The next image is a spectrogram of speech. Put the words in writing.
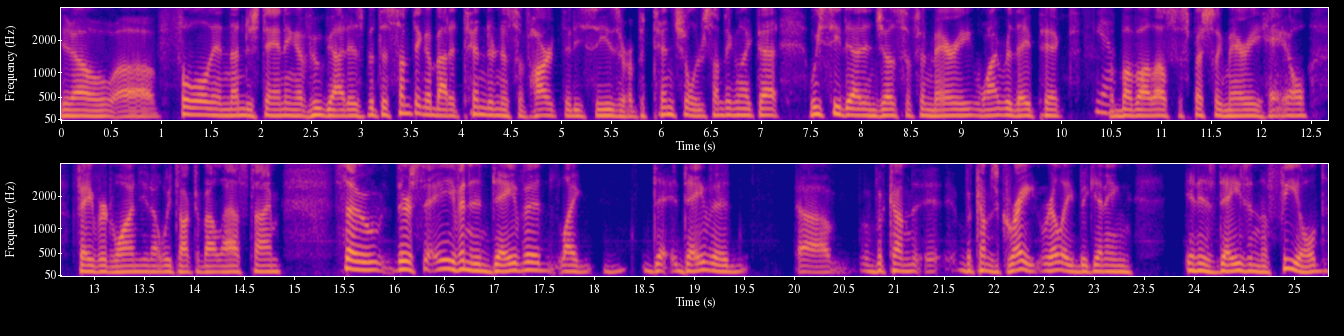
you know, uh, full in understanding of who God is, but there's something about a tenderness of heart that he sees or a potential or something like that. We see that in Joseph and Mary. Why were they picked Yeah. above all else, especially Mary, hail, favored one, you know, we talked about last time. So there's even in David, like D- David uh, become becomes great, really beginning in his days in the field,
